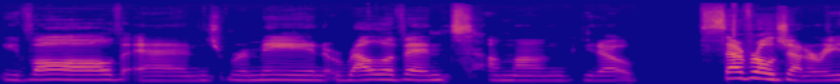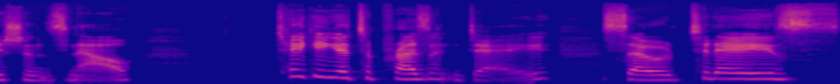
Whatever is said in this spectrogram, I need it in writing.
evolve and remain relevant among you know several generations now taking it to present day. So today's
